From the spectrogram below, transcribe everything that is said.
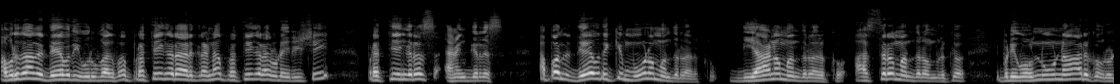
அவர் தான் அந்த தேவதை உருவாக இப்போ பிரத்யங்கரா இருக்கிறான்னா பிரத்யங்கராருடைய ரிஷி பிரத்யங்கரஸ் ஆங்கிரஸ் அப்போ அந்த தேவதைக்கு மூல மந்திரம் இருக்கும். தியான மந்திரம் இருக்கும். அஸ்திர மந்திரம் இருக்கும். இப்படி ஒன்று ஒன்றா இருக்கும். ஒரு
